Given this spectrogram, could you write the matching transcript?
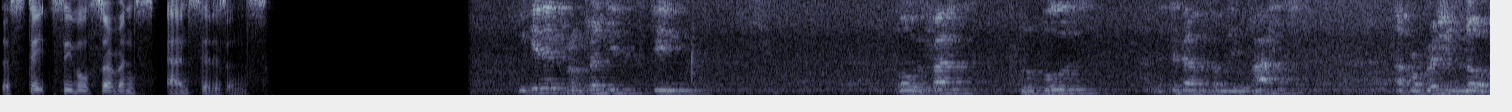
the state civil servants, and citizens. Beginning from 2016, when we first proposed the State House Assembly passed appropriation law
